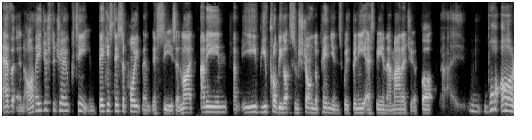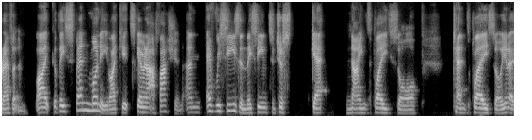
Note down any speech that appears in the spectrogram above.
Everton, are they just a joke team? Biggest disappointment this season? Like, I mean, um, you, you've probably got some strong opinions with Benitez being their manager, but uh, what are Everton? Like, they spend money like it's going out of fashion, and every season they seem to just get ninth place or tenth place, or, you know,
